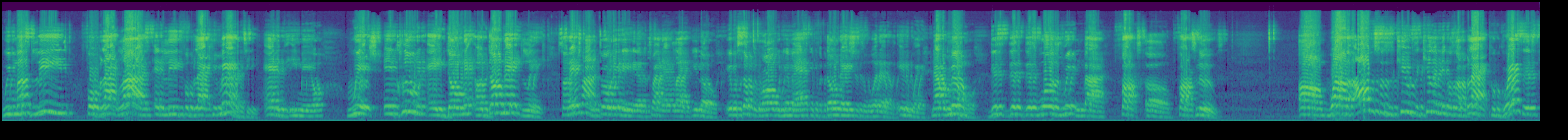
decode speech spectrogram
We must lead for black lives and lead for black humanity, added the email, which included a donate a donate link. So they trying to throw that in there to try to act like, you know, it was something wrong with him asking for donations or whatever. Anyway, now remember, this this this was written by Fox uh, Fox News. Um, while the officers accused of killing Nichols are black, progressives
